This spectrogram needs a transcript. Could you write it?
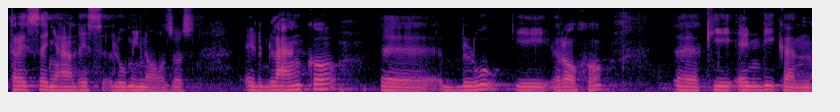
tres señales luminosos, el blanco, eh, blue y rojo, eh, que indican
